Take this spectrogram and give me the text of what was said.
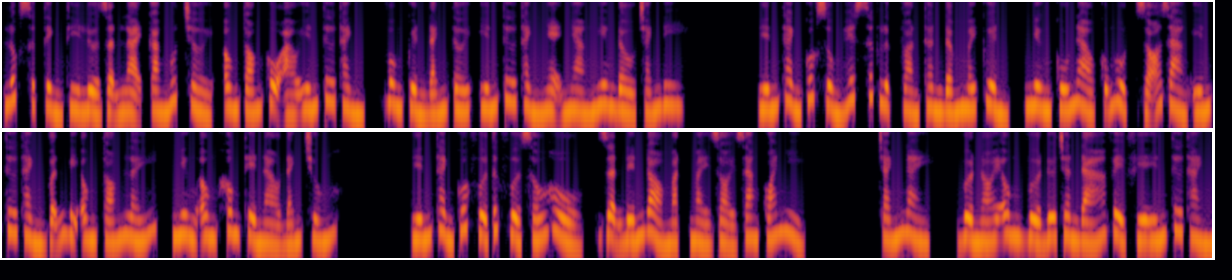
lúc sực tỉnh thì lửa giận lại càng mút trời, ông tóm cổ áo Yến Tư Thành, vùng quyền đánh tới, Yến Tư Thành nhẹ nhàng nghiêng đầu tránh đi. Yến Thành Quốc dùng hết sức lực toàn thân đấm mấy quyền, nhưng cú nào cũng hụt rõ ràng Yến Tư Thành vẫn bị ông tóm lấy, nhưng ông không thể nào đánh chúng. Yến Thành Quốc vừa tức vừa xấu hổ, giận đến đỏ mặt mày giỏi giang quá nhỉ. Tránh này, vừa nói ông vừa đưa chân đá về phía Yến Tư Thành.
